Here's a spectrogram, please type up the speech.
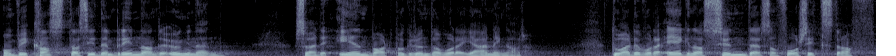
om vi kastas i den brinnande ugnen, så är det enbart på grund av våra gärningar. Då är det våra egna synder som får sitt straff,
